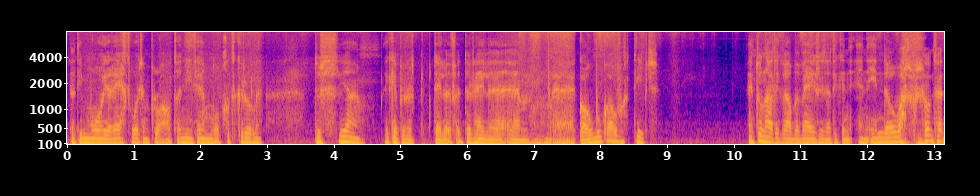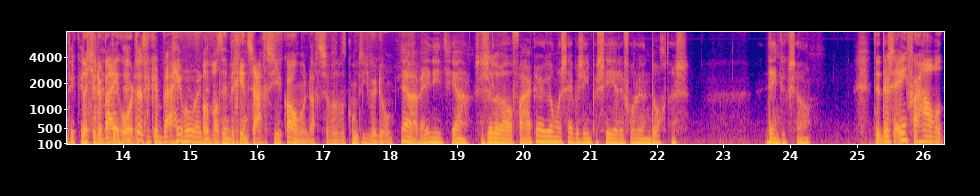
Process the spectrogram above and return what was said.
Dat die mooi recht wordt en plat en niet helemaal op gaat krullen. Dus ja, ik heb er het, hele- ehm, eh, kookboek over getypt. En toen had ik wel bewezen dat ik een, een Indo was of zo. Dat, ik, Dat je erbij hoorde. Dat ik erbij hoorde. Want, want in het begin zagen ze je komen. Dachten ze, wat, wat komt die weer doen? Ja, weet niet. Ja. Ze zullen wel vaker jongens hebben zien passeren voor hun dochters. Denk ik zo. Er er is één verhaal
